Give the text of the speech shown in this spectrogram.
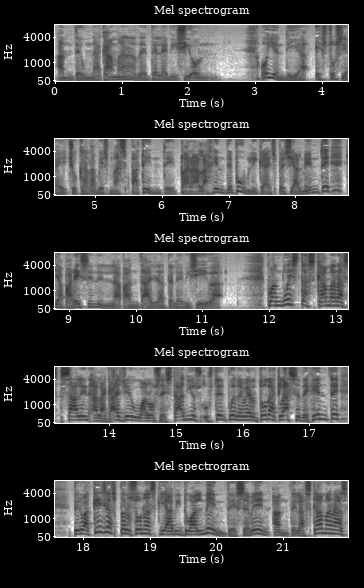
ante una cámara de televisión. Hoy en día esto se ha hecho cada vez más patente para la gente pública especialmente que aparecen en la pantalla televisiva. Cuando estas cámaras salen a la calle o a los estadios, usted puede ver toda clase de gente, pero aquellas personas que habitualmente se ven ante las cámaras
